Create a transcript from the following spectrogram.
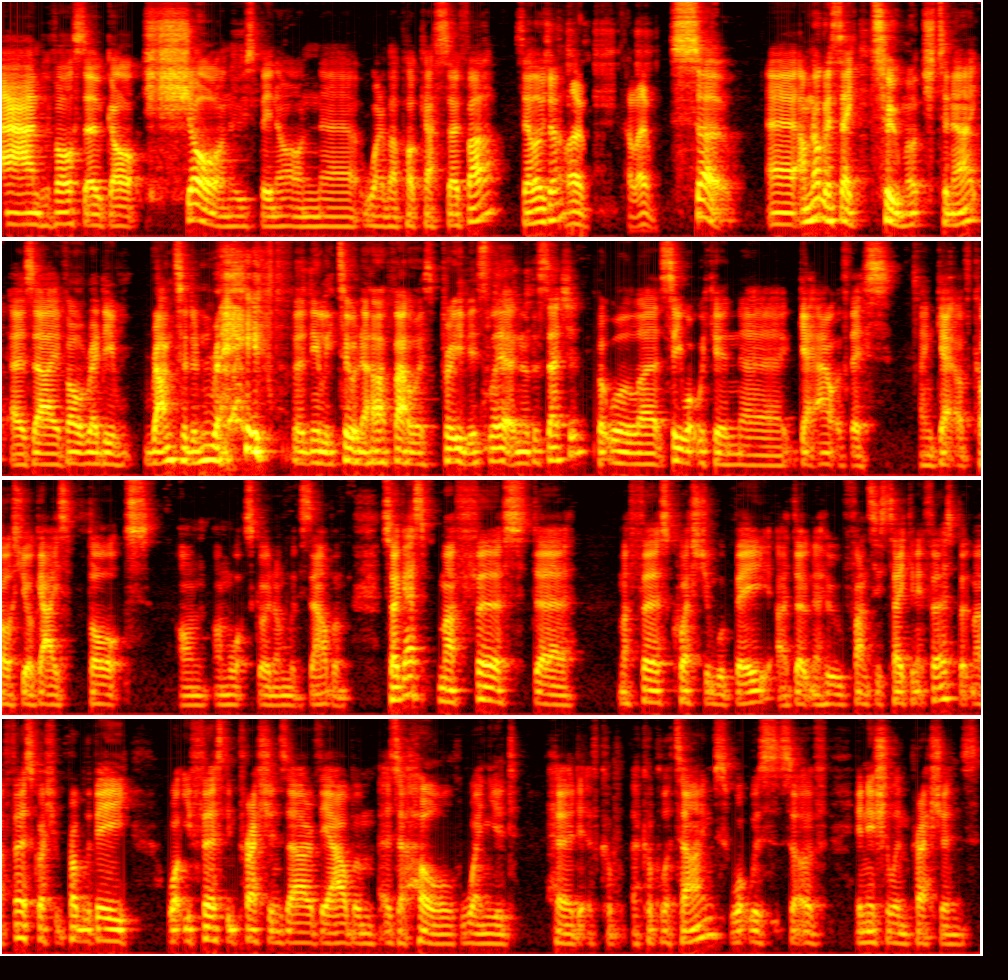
And we've also got Sean, who's been on uh, one of our podcasts so far. Say hello, Sean. Hello. Hello. So, uh, I'm not going to say too much tonight, as I've already ranted and raved for nearly two and a half hours previously at another session. But we'll uh, see what we can uh, get out of this and get, of course, your guys' thoughts on on what's going on with this album. So, I guess my first uh, my first question would be I don't know who fancies taking it first, but my first question would probably be what your first impressions are of the album as a whole when you'd heard it a couple, of times. What was sort of initial impressions?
